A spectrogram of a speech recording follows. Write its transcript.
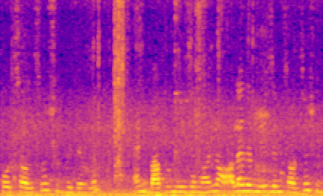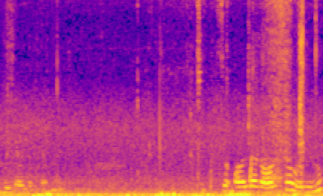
forts also should be developed. And Bapu Museum model, all other museums also should be developed. So all that also, you know,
